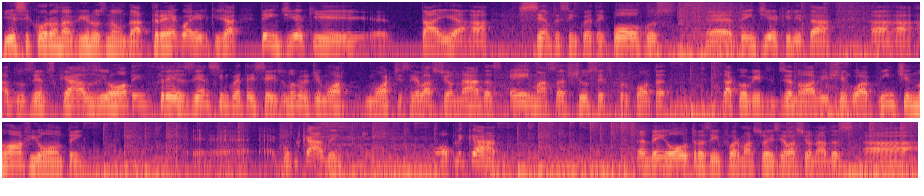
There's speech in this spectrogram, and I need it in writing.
e esse coronavírus não dá trégua. Ele que já tem dia que eh, tá aí a, a 150 e poucos, né? tem dia que ele tá a, a, a 200 casos e ontem 356. O número de mortes relacionadas em Massachusetts por conta da Covid-19 chegou a 29 ontem. É, é complicado, hein? Complicado. Também outras informações relacionadas a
